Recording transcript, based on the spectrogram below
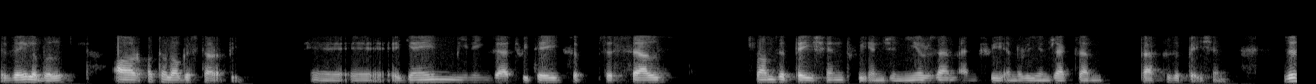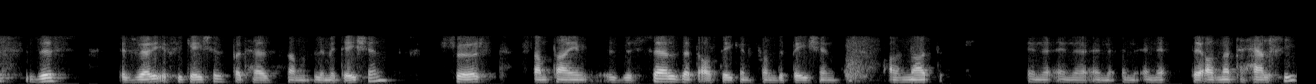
available are autologous therapy. Again, meaning that we take the cells from the patient, we engineer them, and we re-inject them back to the patient. This this is very efficacious, but has some limitation. First, sometimes the cells that are taken from the patient are not healthy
